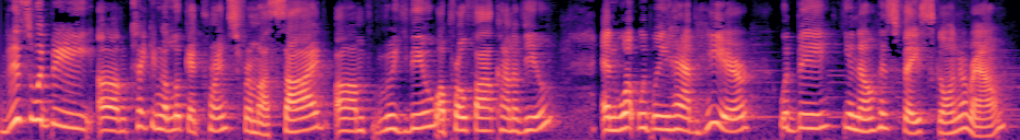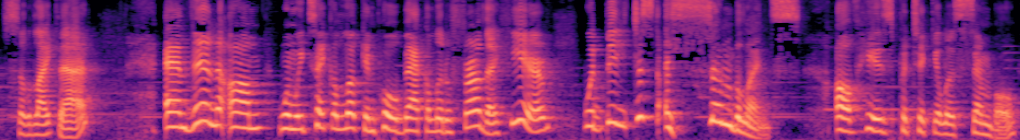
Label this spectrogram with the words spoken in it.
this would be um, taking a look at Prince from a side um, view, a profile kind of view. And what would we have here would be, you know, his face going around. So like that. And then um, when we take a look and pull back a little further here would be just a semblance of his particular symbol.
